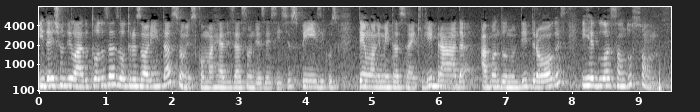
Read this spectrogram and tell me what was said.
e deixam de lado todas as outras orientações, como a realização de exercícios físicos, ter uma alimentação equilibrada, abandono de drogas e regulação do sono.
